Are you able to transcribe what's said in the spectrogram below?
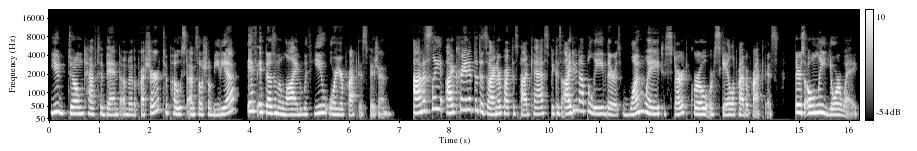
you don't have to bend under the pressure to post on social media if it doesn't align with you or your practice vision. Honestly, I created the Designer Practice podcast because I do not believe there is one way to start, grow, or scale a private practice. There's only your way.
